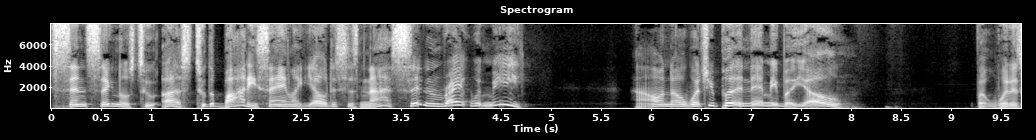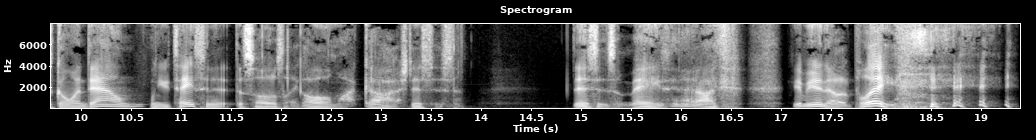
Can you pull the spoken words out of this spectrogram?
send signals to us, to the body, saying, like, yo, this is not sitting right with me. I don't know what you putting in me, but yo. But when it's going down, when you tasting it, the soul is like, oh my gosh, this is This is amazing. I, give me another plate.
